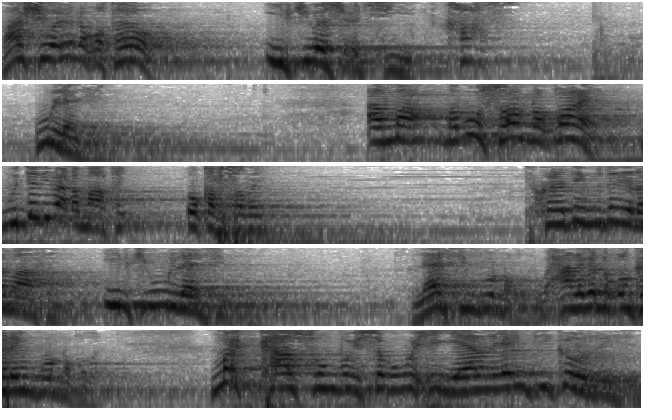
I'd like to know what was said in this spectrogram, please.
Bahashii waa ii waa socodsiiyey. Khalaas wuu laazim. Ama mabuu soo noqone muddadii baa dhammaatay oo qabsaday. De hadday muddadii dhammaatay iibkii wuu laazim. Laazim buu noqday. Waxaan laga noqon karayn buu noqday markaasunbuu isagu wixii yeelanaya intii ka horreysay.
